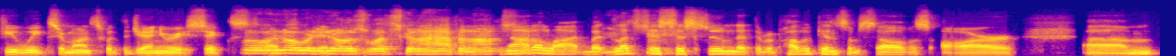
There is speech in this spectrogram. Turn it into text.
few weeks or months with the january 6th well, uh, nobody knows what's going to happen honestly. not a lot but let's just assume that the republicans themselves are um,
